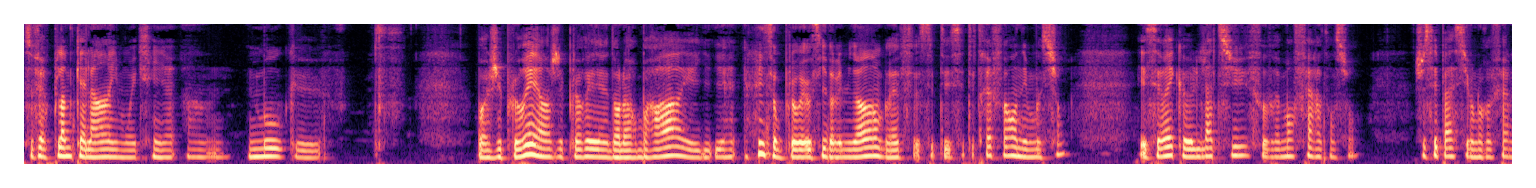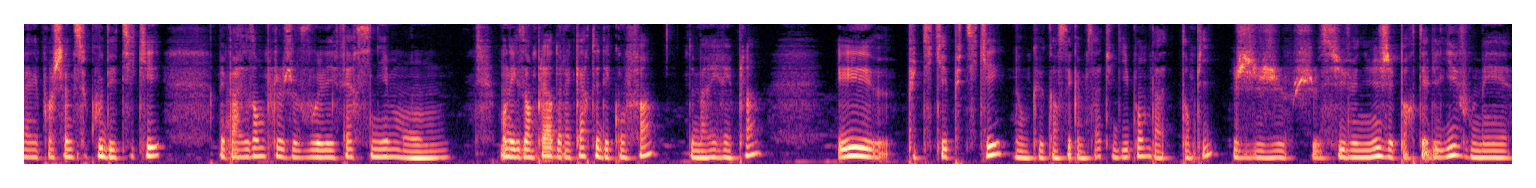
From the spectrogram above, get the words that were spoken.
se faire plein de câlins. Ils m'ont écrit un mot que... Bon, j'ai pleuré, hein, j'ai pleuré dans leurs bras et ils ont pleuré aussi dans les miens. Bref, c'était, très fort en émotion. Et c'est vrai que là-dessus, il faut vraiment faire attention. Je sais pas si on le refait l'année prochaine, ce coup des tickets. Mais par exemple, je voulais faire signer mon, mon exemplaire de la carte des confins de Marie Réplin et euh, plus ticket, Donc euh, quand c'est comme ça, tu dis bon bah tant pis, je, suis venue, j'ai porté le livre, mais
